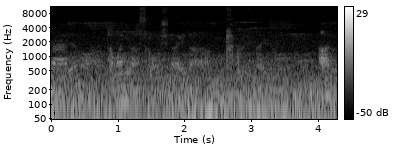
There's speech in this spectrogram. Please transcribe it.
なでもたまには少しの間隠れないとあ。るの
